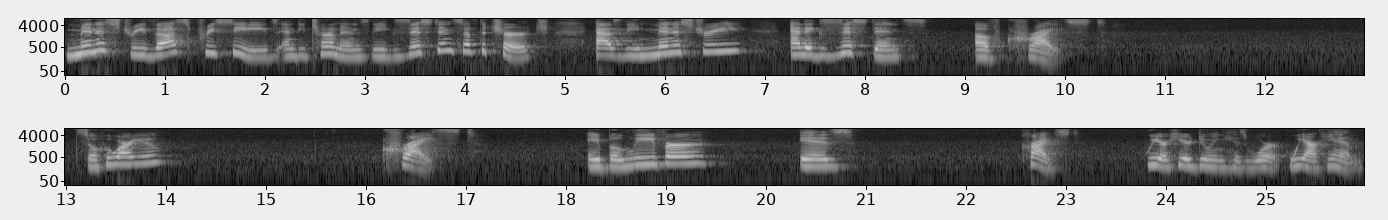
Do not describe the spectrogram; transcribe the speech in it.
Ministry thus precedes and determines the existence of the church as the ministry and existence of Christ. So, who are you? Christ. A believer is Christ. We are here doing his work. We are him.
